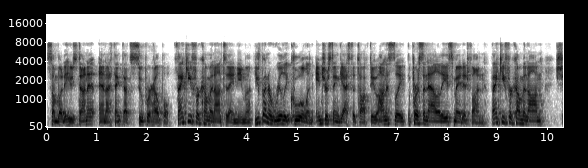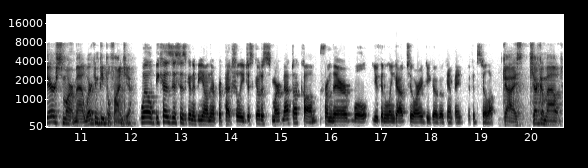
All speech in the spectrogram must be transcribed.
somebody who's done it, and I think that's super helpful. Thank you for coming on today, Neyma. You've been a really cool and interesting guest to talk to. Honestly, the personality, it's made it fun. Thank you for coming on. Share smart SmartMat. Where can people find you? Well, because this is going to be on there perpetually, just go to smartmat.com. From there, we'll you can link out to our Indiegogo campaign if it's still up. Guys, check them out.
